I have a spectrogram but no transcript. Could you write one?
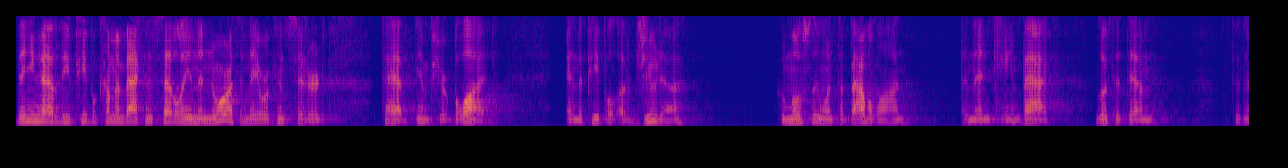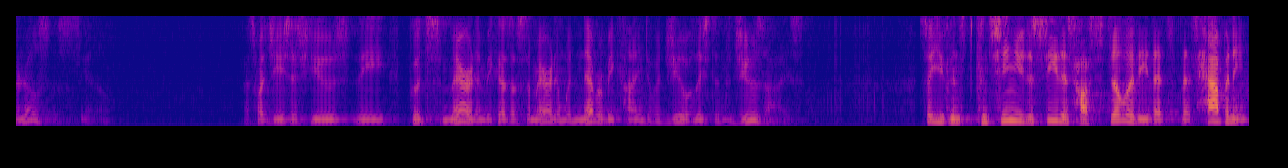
then you have the people coming back and settling in the north, and they were considered to have impure blood. And the people of Judah, who mostly went to Babylon and then came back, looked at them through their noses. You know. That's why Jesus used the Good Samaritan, because a Samaritan would never be kind to a Jew, at least in the Jews' eyes. So you can continue to see this hostility that's, that's happening.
